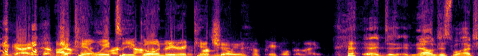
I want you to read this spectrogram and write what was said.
you guys have. I can't wait till you go into your conversation for kitchen. Millions of people tonight. Yeah, just, now, just watch.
